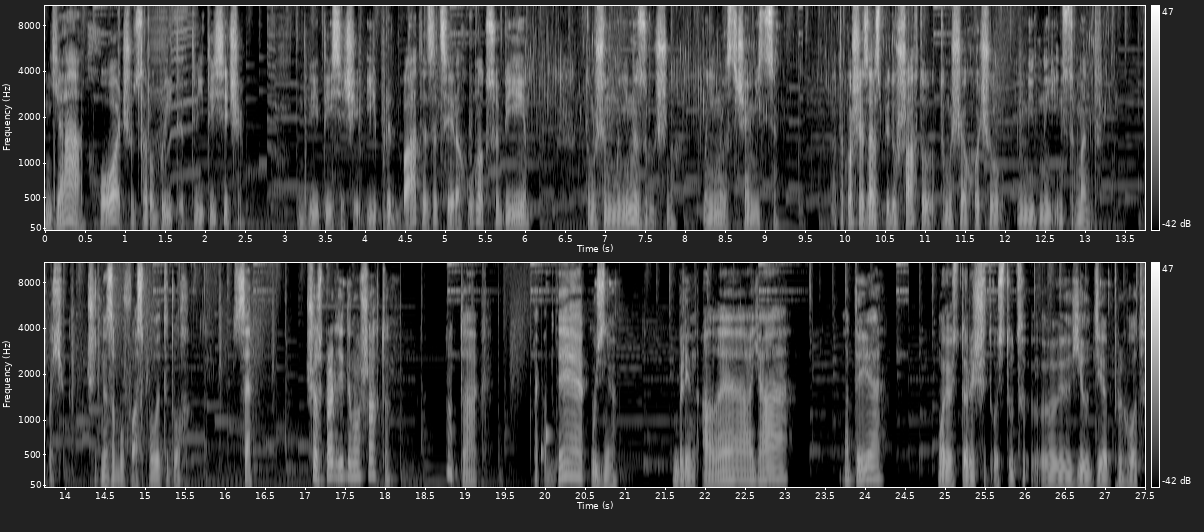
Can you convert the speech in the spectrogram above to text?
Я хочу заробити 2000. 2000 і придбати за цей рахунок собі. Тому що мені незручно, мені не вистачає місця. А також я зараз піду в шахту, тому що я хочу мідний інструмент. Ой, чуть не забув вас полити двох. Все. Що, справді йдемо в шахту? Ну так. Так, а де кузня? Блін, але я. А де? Ой, ось, до речі, ось тут е, гілдія пригод.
